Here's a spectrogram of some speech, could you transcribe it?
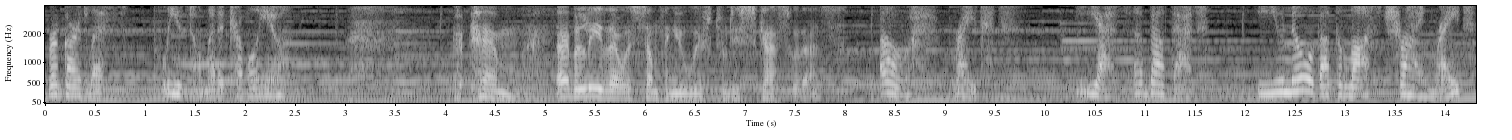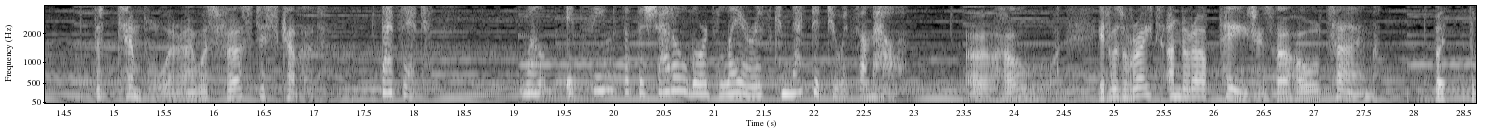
Regardless, please don't let it trouble you. Ahem. I believe there was something you wished to discuss with us. Oh, right. Yes, about that. You know about the lost shrine, right? The temple where I was first discovered. That's it. Well, it seems that the Shadow Lord's lair is connected to it somehow. Oh ho. It was right under our pages the whole time. But the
